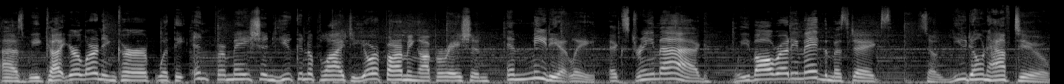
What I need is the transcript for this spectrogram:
as we cut your learning curve with the information you can apply to your farming operation immediately. Extreme Ag, we've already made the mistakes, so you don't have to.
